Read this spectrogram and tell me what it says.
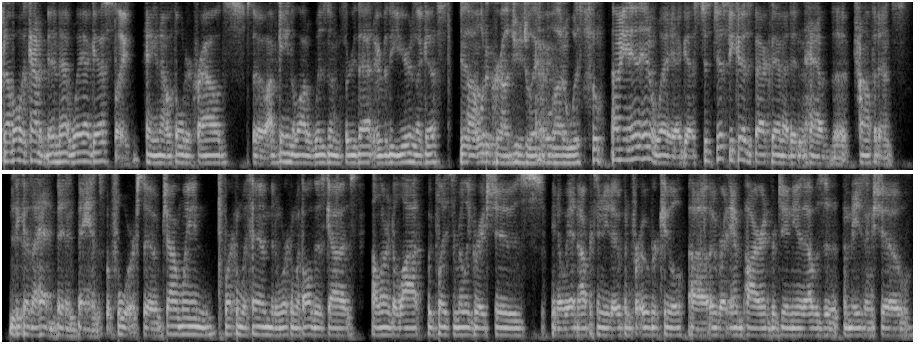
And I've always kind of been that way, I guess, like hanging out with older crowds. So I've gained a lot of wisdom through that over the years, I guess. Yeah, the Um, older crowds usually have a lot of wisdom. I mean, in, in a way, I guess, just just because back then I didn't have the confidence. Because I hadn't been in bands before. So John Wayne, working with him and working with all those guys, I learned a lot. We played some really great shows. You know, we had an opportunity to open for Overkill uh, over at Empire in Virginia. That was an amazing show.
